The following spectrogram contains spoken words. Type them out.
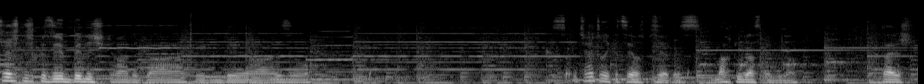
Technisch gesehen bin ich gerade da wegen der, also. Cedric, erzähl, was passiert ist. Mach du das mal wieder. Deine Schuld.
